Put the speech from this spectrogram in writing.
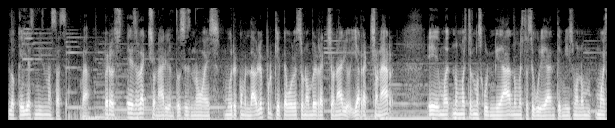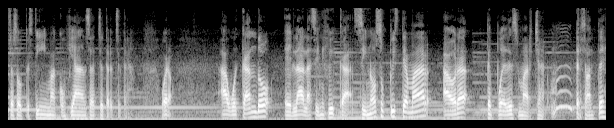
lo que ellas mismas hacen, pero es, reaccionario, entonces no es muy recomendable porque te vuelves un hombre reaccionario y al reaccionar eh, no muestras masculinidad, no muestras seguridad en ti mismo, no muestras autoestima, confianza, etcétera, etcétera. Bueno, ahuecando el ala significa si no supiste amar, ahora te puedes marchar. Mm, interesante.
